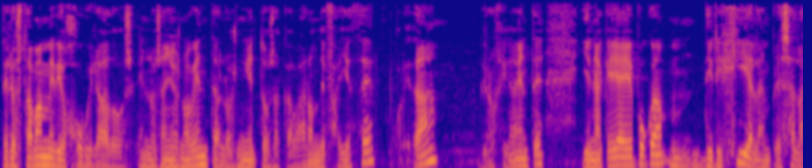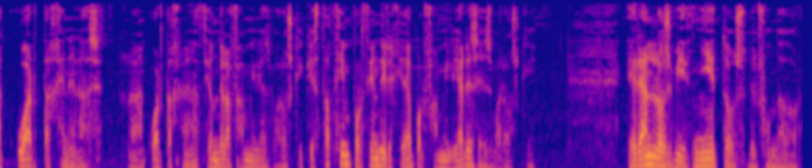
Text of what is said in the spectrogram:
pero estaban medio jubilados. En los años 90 los nietos acabaron de fallecer por edad, biológicamente, y en aquella época mm, dirigía la empresa la cuarta generación la cuarta generación de la familia Swarovski, que está 100% dirigida por familiares Swarovski. Eran los bisnietos del fundador.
